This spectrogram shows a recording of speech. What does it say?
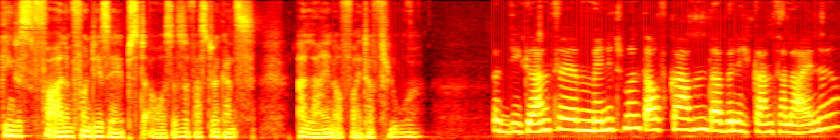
ging das vor allem von dir selbst aus? Also warst du da ganz allein auf weiter Flur? Die ganze Managementaufgaben, da bin ich ganz alleine.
